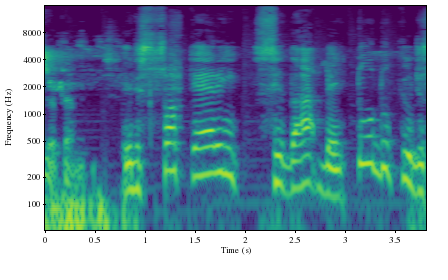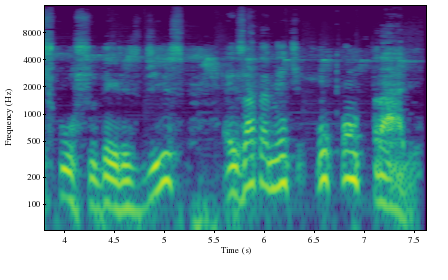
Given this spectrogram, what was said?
Exatamente. Eles só querem se dar bem. Tudo que o discurso deles diz é exatamente o contrário.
